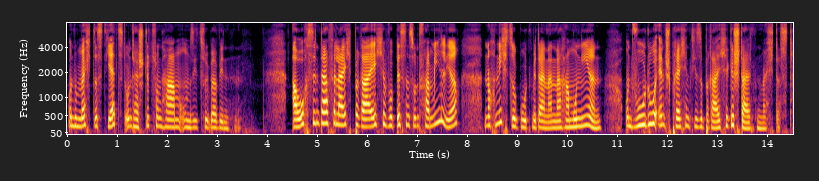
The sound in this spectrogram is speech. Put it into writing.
und du möchtest jetzt Unterstützung haben, um sie zu überwinden. Auch sind da vielleicht Bereiche, wo Business und Familie noch nicht so gut miteinander harmonieren und wo du entsprechend diese Bereiche gestalten möchtest.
